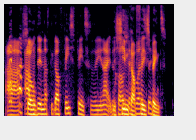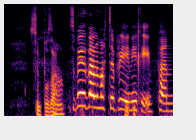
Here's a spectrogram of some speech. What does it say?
A, so, a wedyn, nath ni gael face paint, gyda United. Nes i'n gael face paint. Simple as that. Oh. So, So, oedd fel ymateb rieni chi, pan...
